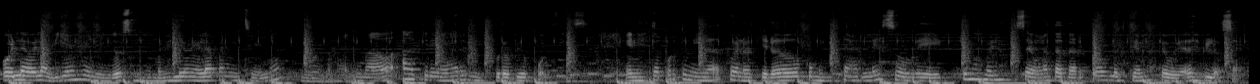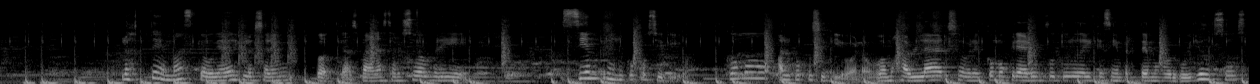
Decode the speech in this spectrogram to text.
Hola, hola, bienvenidos. Mi nombre es Leonela Panichela y bueno, me he animado a crear mi propio podcast. En esta oportunidad, bueno, quiero comentarles sobre qué más o menos se van a tratar todos los temas que voy a desglosar. Los temas que voy a desglosar en podcast van a ser sobre siempre algo positivo. ¿Cómo algo positivo? Bueno, vamos a hablar sobre cómo crear un futuro del que siempre estemos orgullosos,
